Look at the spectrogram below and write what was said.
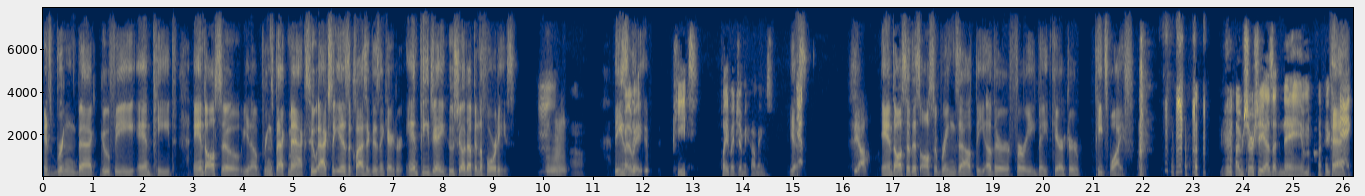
it's bringing back Goofy and Pete, and also you know brings back Max, who actually is a classic Disney character, and PJ, who showed up in the 40s. mhm. Oh. These By the way- Pete, played by Jimmy Cummings. yes. yeah, And also, this also brings out the other furry bait character, Pete's wife, I'm sure she has a name. Peg. Peg.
